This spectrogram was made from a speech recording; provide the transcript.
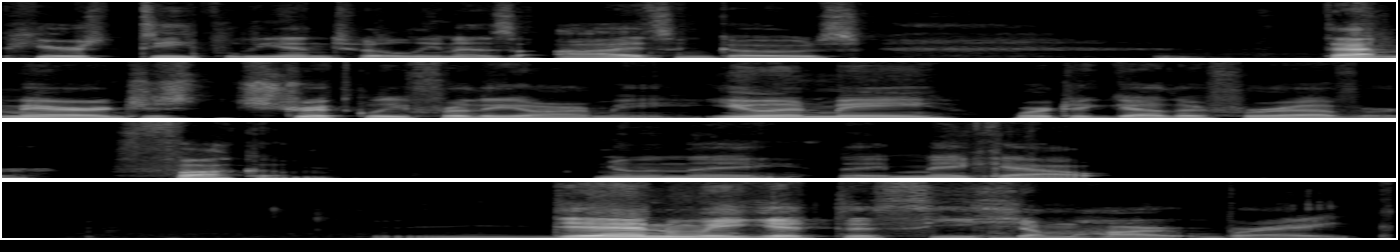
peers deeply into alina's eyes and goes that marriage is strictly for the army. You and me we're together forever. Fuck them and then they they make out. Then we get to see some heartbreak.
